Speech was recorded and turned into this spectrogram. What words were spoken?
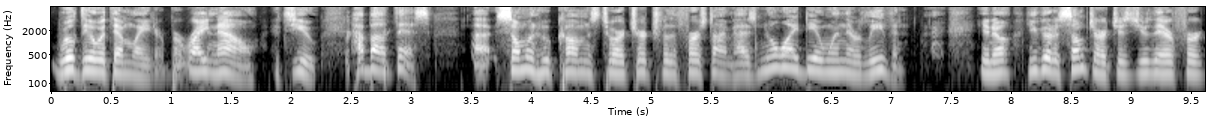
we'll deal with them later. But right now, it's you. How about this? Uh, someone who comes to our church for the first time has no idea when they're leaving. You know, you go to some churches, you're there for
